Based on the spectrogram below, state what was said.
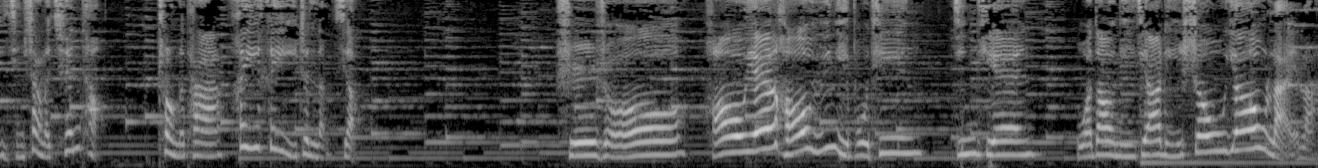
已经上了圈套，冲着他嘿嘿一阵冷笑。施主，好言好语你不听，今天我到你家里收妖来了。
